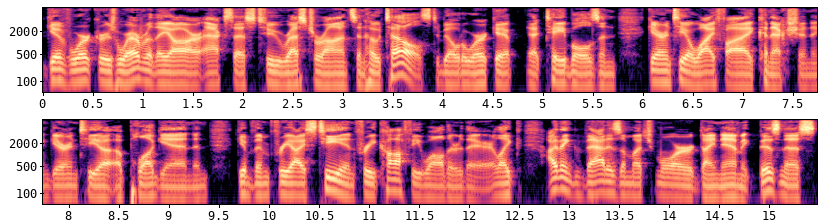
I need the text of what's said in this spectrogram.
give workers wherever they are access to restaurants and hotels to be able to work at, at tables and guarantee a Wi-Fi connection and guarantee a, a plug-in and give them free iced tea and free coffee while they're there. Like I think that is a much more dynamic business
